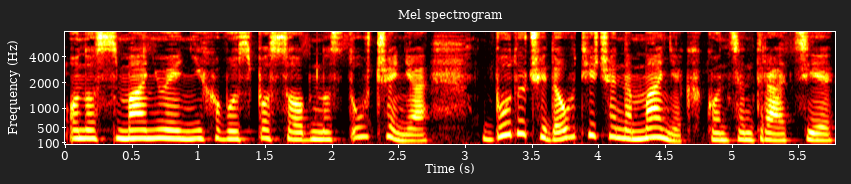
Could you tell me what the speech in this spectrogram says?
Ono smanjuje njihovu sposobnost učenja, budući da utječe na manjak koncentracije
